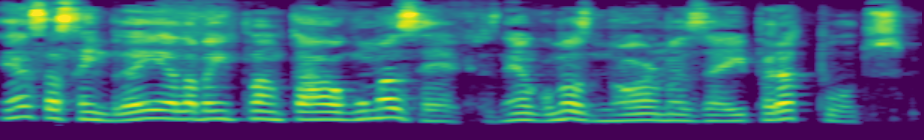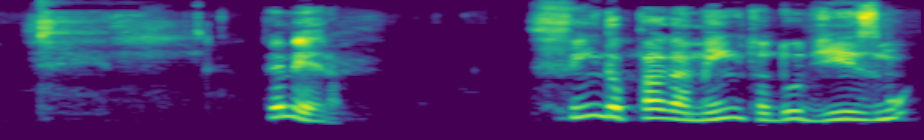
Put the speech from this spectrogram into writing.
Essa Assembleia ela vai implantar algumas regras, né, algumas normas aí para todos. Primeiro, fim do pagamento do dízimo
